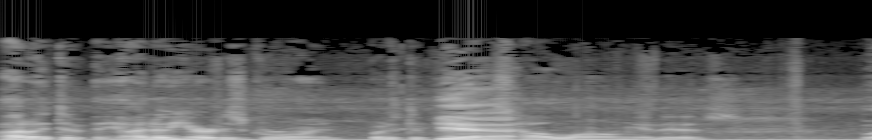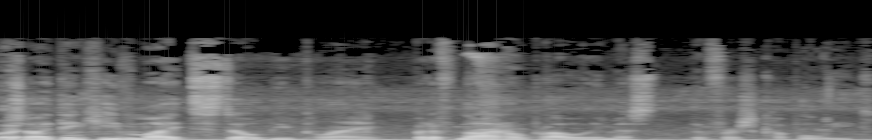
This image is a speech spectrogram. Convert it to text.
I don't. I know he hurt his groin, but it depends Yeah. how long it is. But- so I think he might still be playing, but if not, he'll probably miss the first couple weeks.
